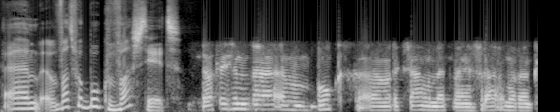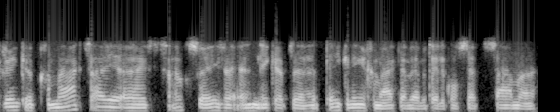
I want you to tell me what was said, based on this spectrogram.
Ja. Um, wat voor boek was dit? Dat is een, een boek wat ik samen met mijn vrouw Maran Krink heb gemaakt. Zij heeft het zelf geschreven en ik heb de tekeningen gemaakt en we hebben het hele concept samen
